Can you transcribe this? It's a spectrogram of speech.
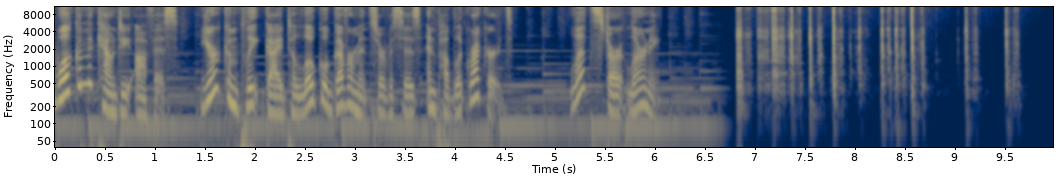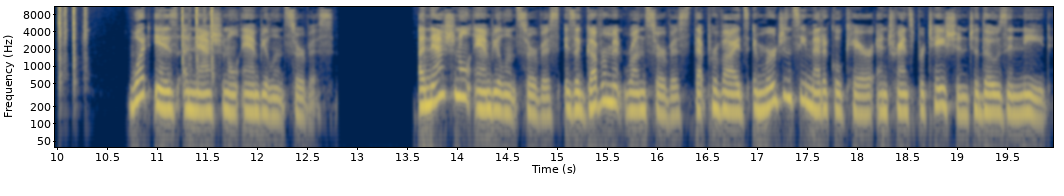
Welcome to County Office, your complete guide to local government services and public records. Let's start learning. What is a National Ambulance Service? A National Ambulance Service is a government run service that provides emergency medical care and transportation to those in need.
